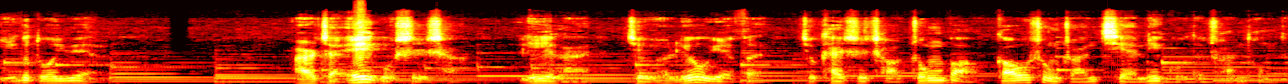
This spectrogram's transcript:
一个多月了。而在 A 股市场，历来就有六月份就开始炒中报高送转潜力股的传统的，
